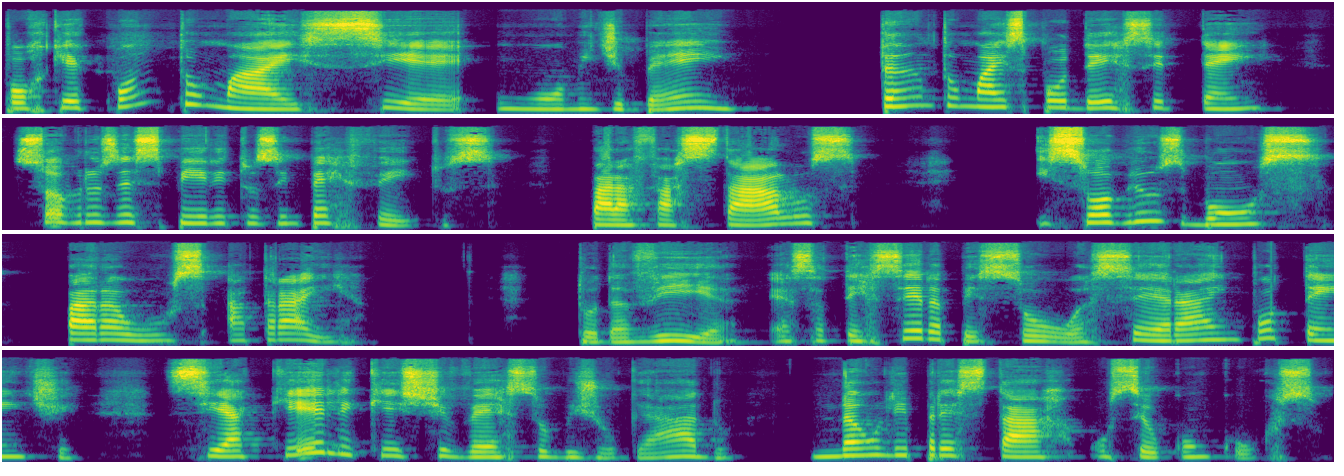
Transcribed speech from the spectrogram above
Porque quanto mais se é um homem de bem, tanto mais poder se tem sobre os espíritos imperfeitos, para afastá-los, e sobre os bons, para os atrair. Todavia, essa terceira pessoa será impotente se aquele que estiver subjugado não lhe prestar o seu concurso.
